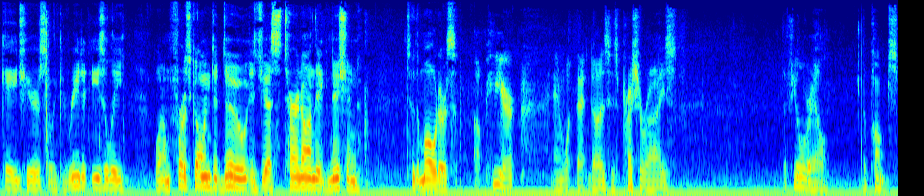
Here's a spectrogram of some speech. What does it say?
gauge here so we could read it easily. What I'm first going to do is just turn on the ignition to the motors up here. And what that does is pressurize the fuel rail. The pumps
